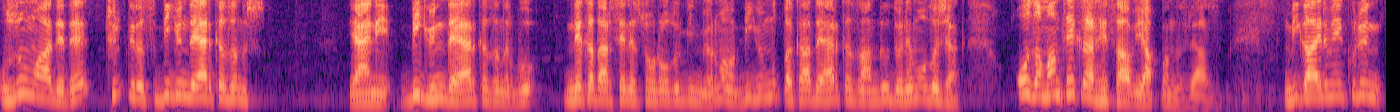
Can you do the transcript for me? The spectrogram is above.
Uzun vadede Türk lirası bir gün değer kazanır. Yani bir gün değer kazanır. Bu ne kadar sene sonra olur bilmiyorum ama bir gün mutlaka değer kazandığı dönem olacak. O zaman tekrar hesabı yapmanız lazım. Bir gayrimenkulün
